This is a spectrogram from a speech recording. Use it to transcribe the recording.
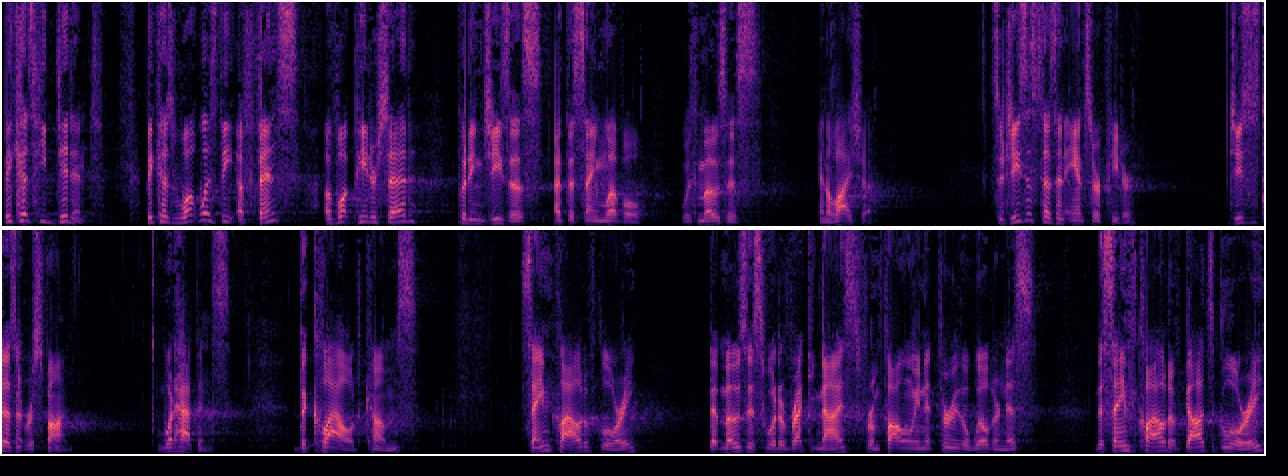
because he didn't. Because what was the offense of what Peter said? Putting Jesus at the same level with Moses and Elijah. So Jesus doesn't answer Peter, Jesus doesn't respond. What happens? The cloud comes, same cloud of glory that Moses would have recognized from following it through the wilderness, the same cloud of God's glory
